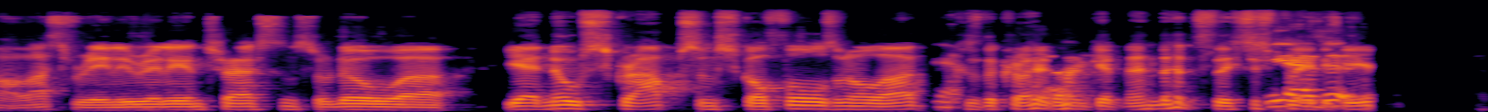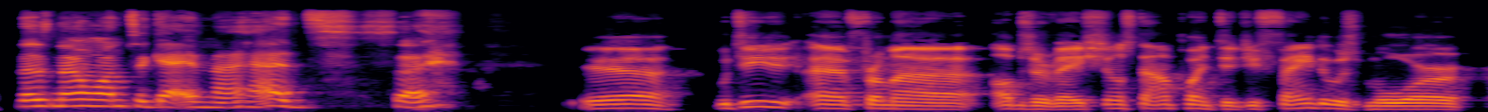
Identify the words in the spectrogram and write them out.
Oh, that's really really interesting. So no, uh, yeah, no scraps and scuffles and all that because yeah. the crowd aren't getting in it. So they just yeah, play the, the, game. There's no one to get in their heads. So yeah, would you, uh, from a observational standpoint, did you find it was more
